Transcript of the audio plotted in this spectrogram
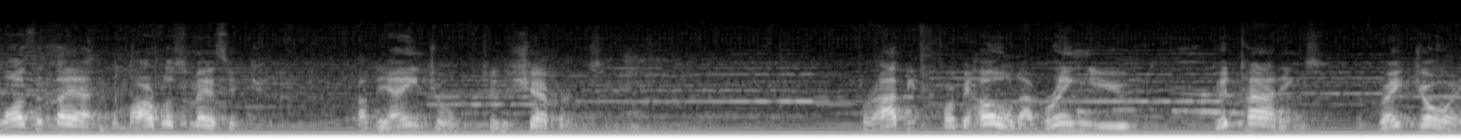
Wasn't that the marvelous message of the angel to the shepherds? For I be, for behold, I bring you good tidings of great joy,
